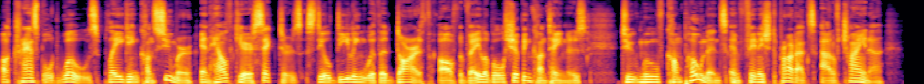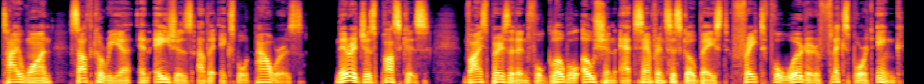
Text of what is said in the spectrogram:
are transport woes plaguing consumer and healthcare sectors still dealing with a dearth of available shipping containers to move components and finished products out of China, Taiwan, South Korea, and Asia's other export powers. Nerijus Poskus, Vice President for Global Ocean at San Francisco based freight forwarder Flexport Inc.,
